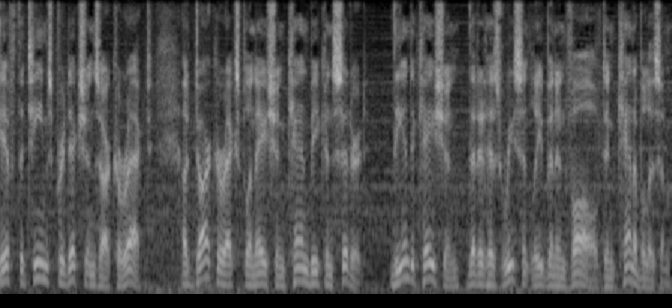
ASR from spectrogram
if the team's predictions are correct, a darker explanation can be considered, the indication that it has recently been involved in cannibalism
